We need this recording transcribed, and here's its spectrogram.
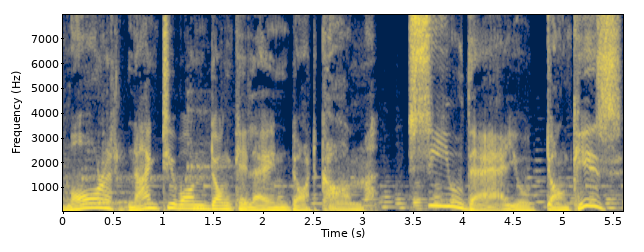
More at 91donkeylane.com. See you there, you donkeys.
